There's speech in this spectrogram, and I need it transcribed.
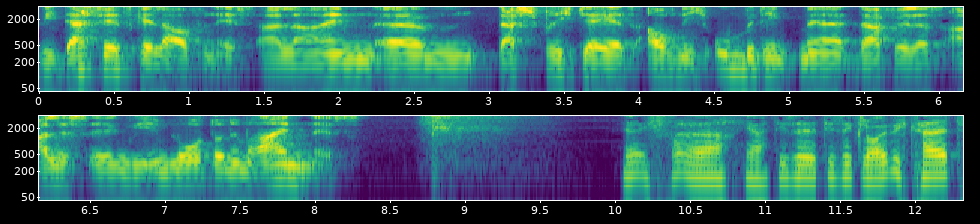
wie das jetzt gelaufen ist, allein, ähm, das spricht ja jetzt auch nicht unbedingt mehr dafür, dass alles irgendwie im Lot und im Reinen ist. Ja, ich, äh, ja, diese, diese Gläubigkeit,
